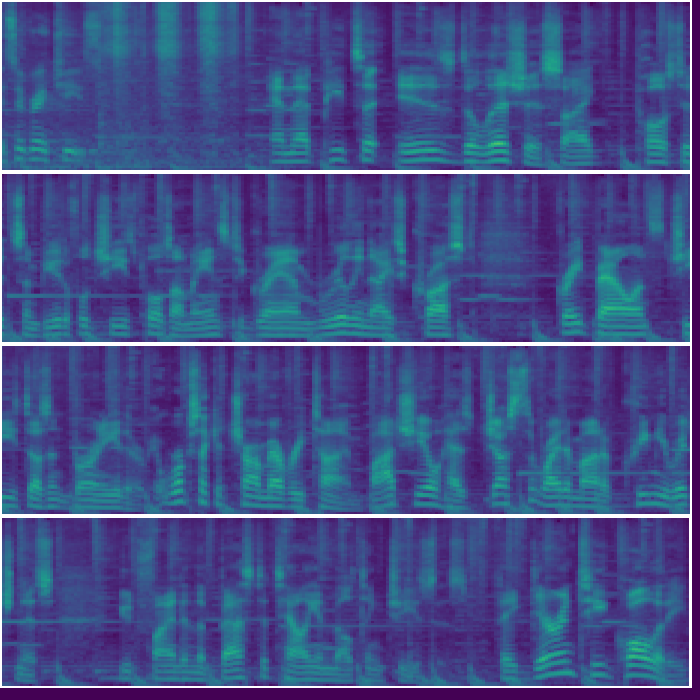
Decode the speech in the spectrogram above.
It's a great cheese. And that pizza is delicious. I posted some beautiful cheese pulls on my Instagram. Really nice crust. Great balance. Cheese doesn't burn either. It works like a charm every time. Baccio has just the right amount of creamy richness you'd find in the best Italian melting cheeses. They guarantee quality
